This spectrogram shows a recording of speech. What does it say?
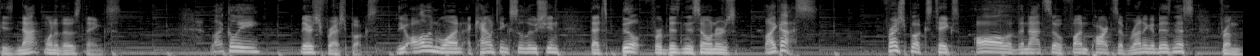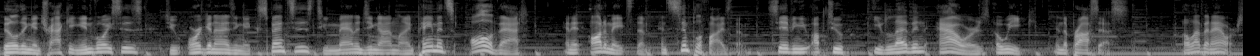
is not one of those things. Luckily, there's FreshBooks, the all in one accounting solution that's built for business owners like us. FreshBooks takes all of the not so fun parts of running a business, from building and tracking invoices to organizing expenses to managing online payments, all of that, and it automates them and simplifies them, saving you up to 11 hours a week in the process. 11 hours.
